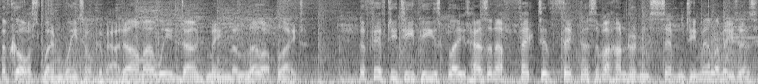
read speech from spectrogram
Of course, when we talk about armor, we don't mean the lower plate. The 50 TP's plate has an effective thickness of 170 millimeters.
